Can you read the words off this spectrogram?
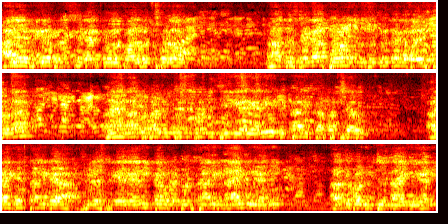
ఆలయ విగ్రహ ప్రదర్శన కార్యక్రమంలో పాల్గొంచుకోవడం నా అదృష్టంగా పూర్వం సుకృతంగా భావిస్తున్నా అలాగే నాతో పాటించినటువంటి సీని గారు కానీ స్థానిక సర్పంచ్ గారు అలాగే స్థానిక శ్రీలక్ష్మి గారు కానీ ఇంకా ఉన్నటువంటి స్థానిక నాయకులు కానీ నాతో పాటు ఇచ్చిన నాయకులు కానీ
